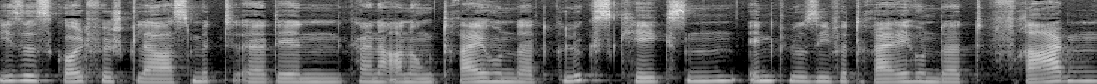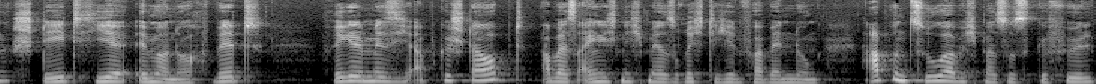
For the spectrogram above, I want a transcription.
Dieses Goldfischglas mit äh, den, keine Ahnung, 300 Glückskeksen inklusive 300 Fragen steht hier immer noch, wird regelmäßig abgestaubt, aber ist eigentlich nicht mehr so richtig in Verwendung. Ab und zu habe ich mal so das Gefühl,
